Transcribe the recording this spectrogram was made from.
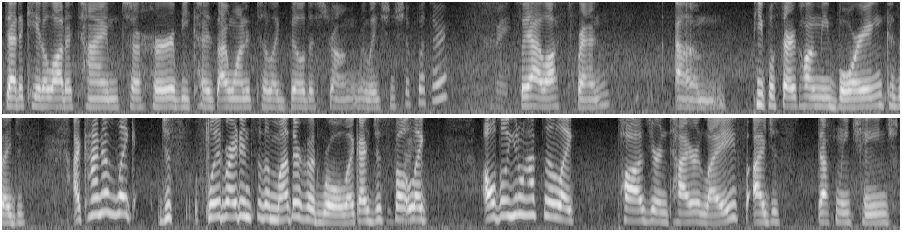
dedicate a lot of time to her because i wanted to like build a strong relationship with her right. so yeah i lost friends um, people started calling me boring because i just i kind of like just slid right into the motherhood role like i just felt right. like although you don't have to like pause your entire life i just definitely changed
